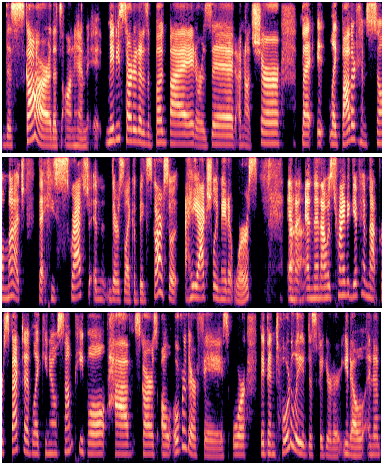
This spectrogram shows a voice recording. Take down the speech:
the scar that's on him. It maybe started as a bug bite or a zit. I'm not sure, but it like bothered him so much that he scratched and there's like a big scar. So he actually made it worse. And, uh-huh. and then I was trying to give him that perspective. Like, you know, some people have scars all over their face or they've been totally disfigured or, you know, and a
